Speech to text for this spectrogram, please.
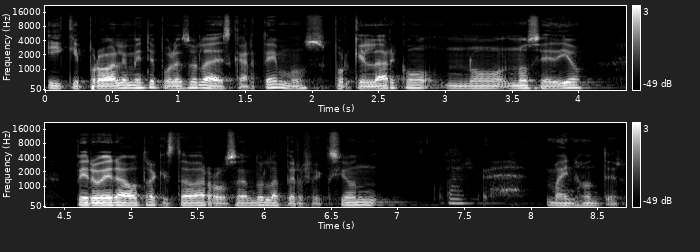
y que probablemente por eso la descartemos, porque el arco no, no se dio. Pero era otra que estaba rozando la perfección. ¿Cuál? Mindhunter.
